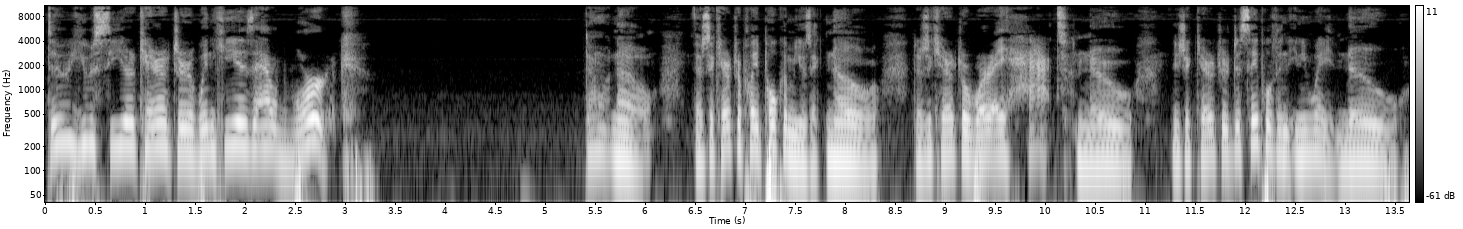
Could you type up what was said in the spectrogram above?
Do you see your character when he is at work? Don't know. Does your character play polka music? No. Does your character wear a hat? No. Is your character disabled in any way? No.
